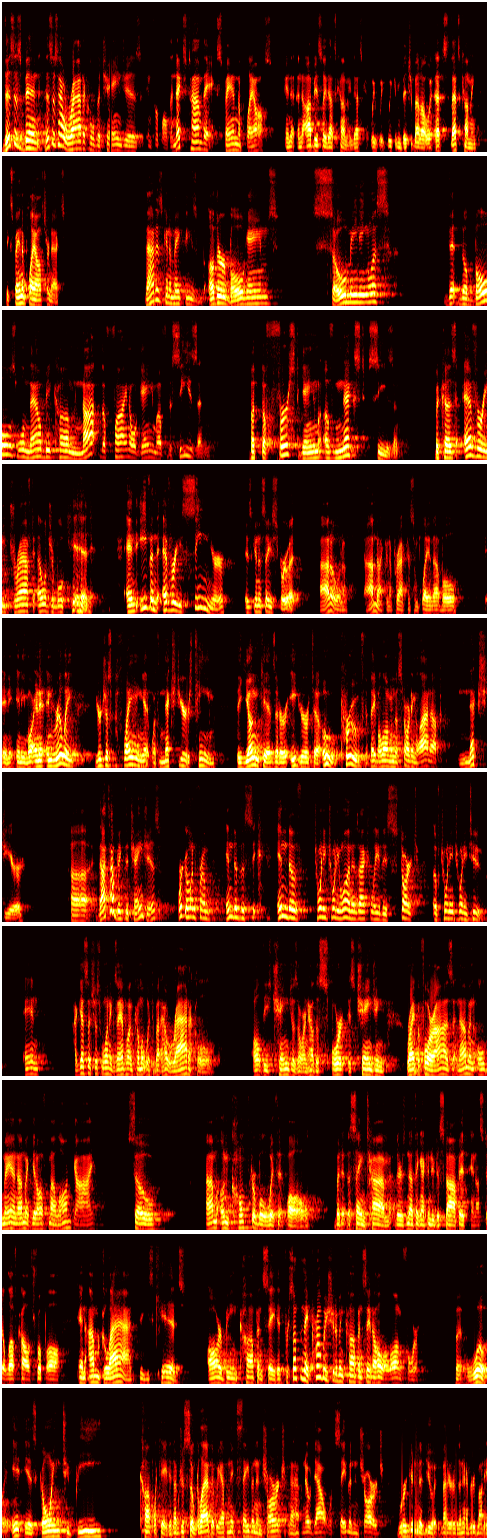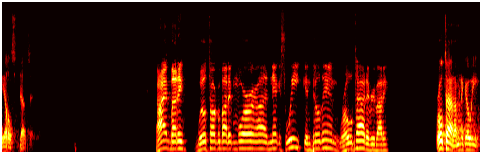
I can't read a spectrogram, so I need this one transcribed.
This has been, this is how radical the change is in football. The next time they expand the playoffs, and, and obviously that's coming. That's we, we, we can bitch about all that's that's coming. The expanded playoffs are next. That is going to make these other bowl games so meaningless that the bowls will now become not the final game of the season, but the first game of next season. Because every draft eligible kid and even every senior is going to say, screw it. I don't want to, I'm not going to practice and play in that bowl any, anymore. And, and really, you're just playing it with next year's team, the young kids that are eager to, oh, prove that they belong in the starting lineup next year. Uh, that's how big the change is. We're going from end of the end of 2021 is actually the start of 2022, and I guess that's just one example I can come up with about how radical all these changes are and how the sport is changing right before our eyes. And I'm an old man, I'm a get off my lawn guy. So I'm uncomfortable with it all. But at the same time, there's nothing I can do to stop it. And I still love college football. And I'm glad these kids are being compensated for something they probably should have been compensated all along for. But whoa, it is going to be complicated. I'm just so glad that we have Nick Saban in charge. And I have no doubt with Saban in charge, we're going to do it better than everybody else does it. All right, buddy. We'll talk about it more uh, next week. Until then, roll tide, everybody. Roll tide. I'm going to go eat.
